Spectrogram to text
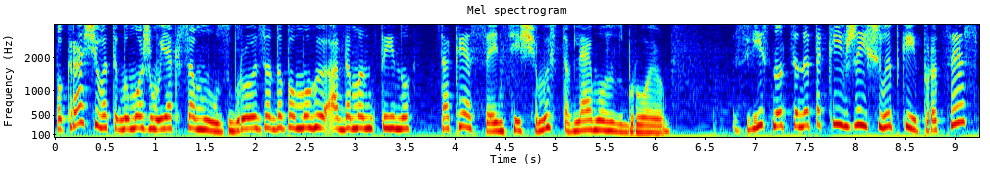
Покращувати ми можемо як саму зброю за допомогою адамантину, так і есенції, що ми вставляємо в зброю. Звісно, це не такий вже й швидкий процес,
